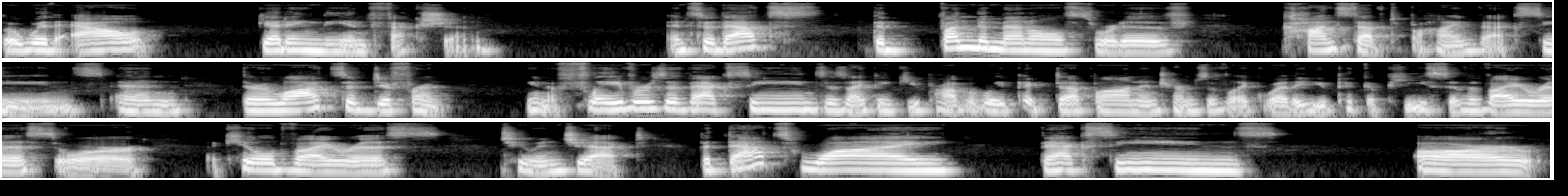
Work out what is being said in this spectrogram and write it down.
but without getting the infection. And so that's the fundamental sort of concept behind vaccines. And there are lots of different you know flavors of vaccines as i think you probably picked up on in terms of like whether you pick a piece of a virus or a killed virus to inject. But that's why vaccines are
